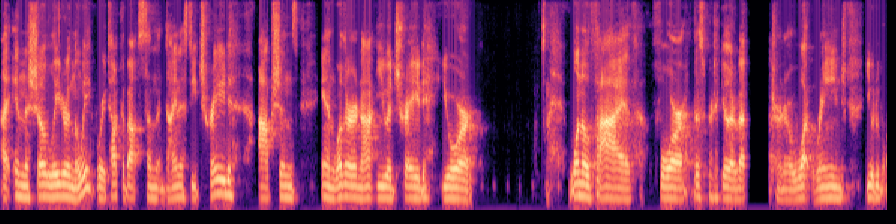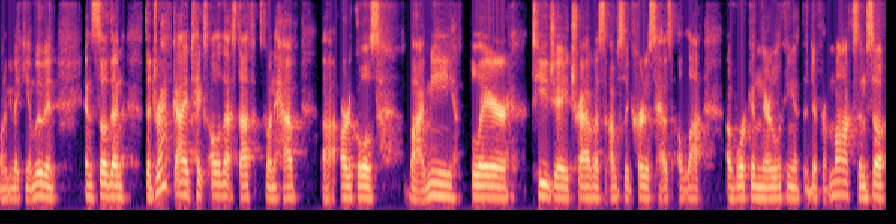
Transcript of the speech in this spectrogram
uh, in the show later in the week where we talk about some dynasty trade options and whether or not you would trade your 105 for this particular or what range you would want to be making a move in. And so then the draft guide takes all of that stuff. It's going to have uh, articles by me, Blair, TJ, Travis. Obviously, Curtis has a lot of work in there looking at the different mocks. And so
